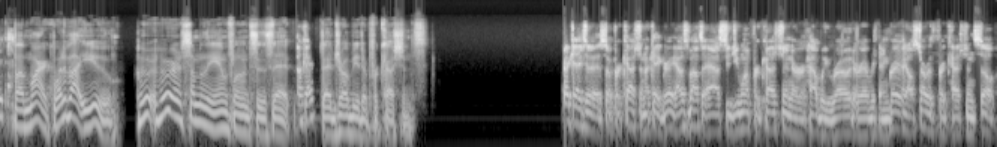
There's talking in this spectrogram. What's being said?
but Mark, what about you? Who who are some of the influences that okay. that drove you to percussions? Okay, so, so percussion. Okay, great. I was about to ask, did you want percussion or how we wrote or everything? Great. I'll start with percussion. So,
